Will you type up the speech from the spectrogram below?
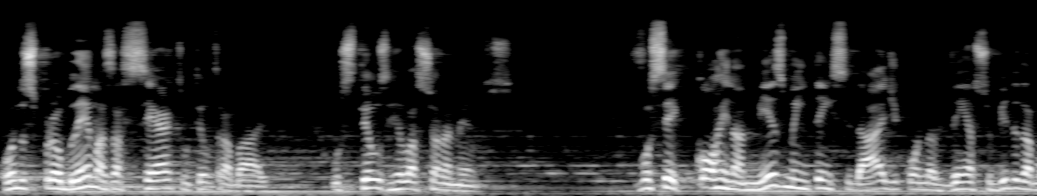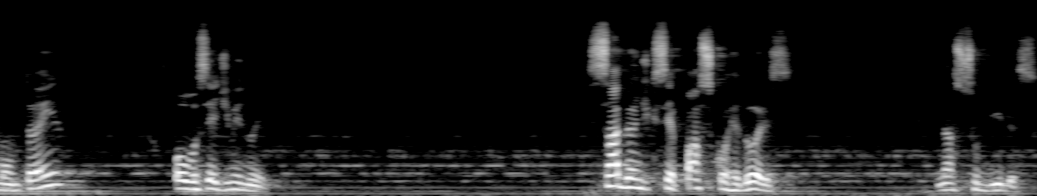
quando os problemas acertam o teu trabalho, os teus relacionamentos, você corre na mesma intensidade quando vem a subida da montanha ou você diminui? Sabe onde que você passa os corredores? Nas subidas.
